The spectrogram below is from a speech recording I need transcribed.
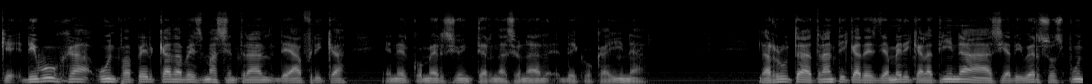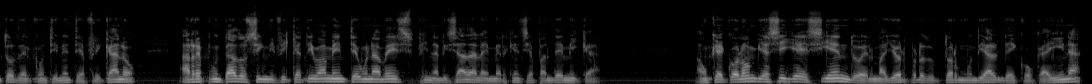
que dibuja un papel cada vez más central de África en el comercio internacional de cocaína. La ruta atlántica desde América Latina hacia diversos puntos del continente africano ha repuntado significativamente una vez finalizada la emergencia pandémica. Aunque Colombia sigue siendo el mayor productor mundial de cocaína,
